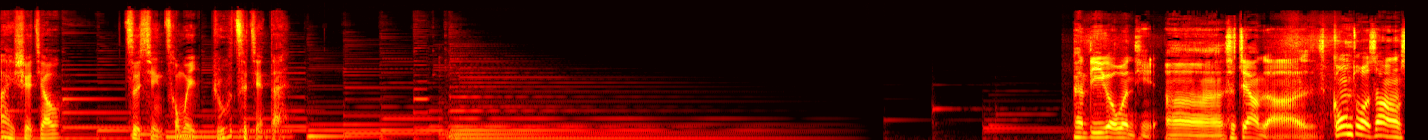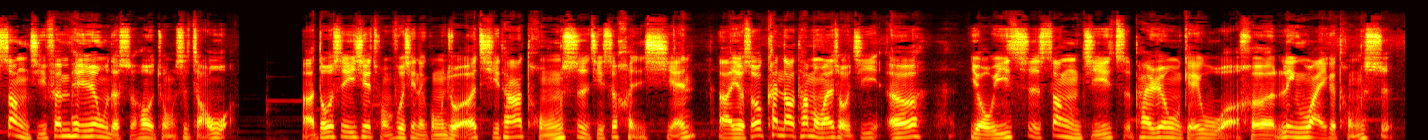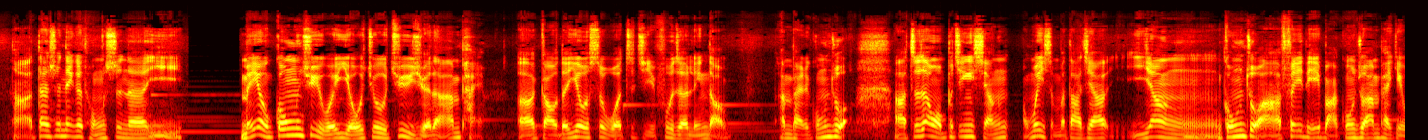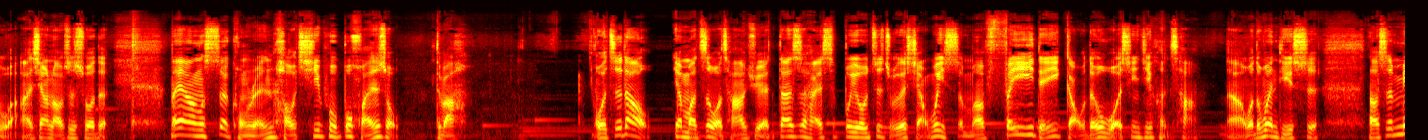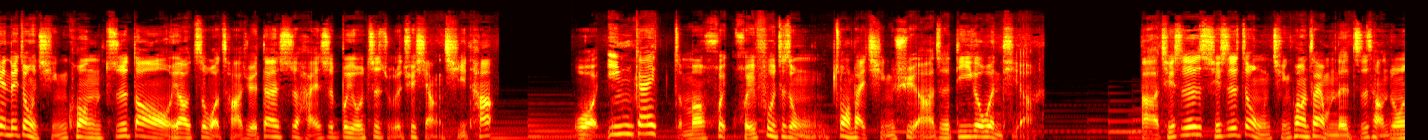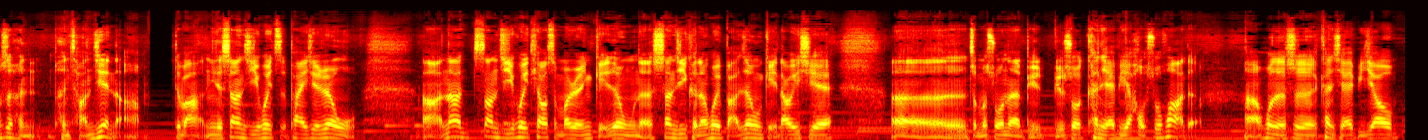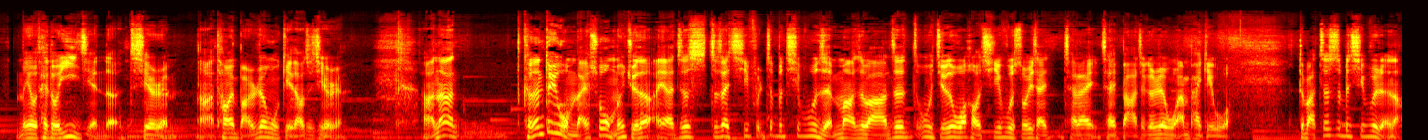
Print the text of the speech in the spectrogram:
爱社交，自信从未如此简单。看第一个问题，呃，是这样的啊，工作上上级分配任务的时候总是找我，啊，都是一些重复性的工作，而其他同事其实很闲啊，有时候看到他们玩手机，而有一次上级指派任务给我和另外一个同事啊，但是那个同事呢以没有工具为由就拒绝了安排，呃，搞得又是我自己负责领导。安排的工作啊，这让我不禁想，为什么大家一样工作啊，非得把工作安排给我啊？像老师说的那样，社恐人好欺负不还手，对吧？我知道要么自我察觉，但是还是不由自主的想，为什么非得搞得我心情很差啊？我的问题是，老师面对这种情况，知道要自我察觉，但是还是不由自主的去想其他。我应该怎么回回复这种状态情绪啊？这是第一个问题啊！啊，其实其实这种情况在我们的职场中是很很常见的啊，对吧？你的上级会指派一些任务啊，那上级会挑什么人给任务呢？上级可能会把任务给到一些，呃，怎么说呢？比比如说看起来比较好说话的啊，或者是看起来比较没有太多意见的这些人啊，他会把任务给到这些人啊，那。可能对于我们来说，我们会觉得，哎呀，这是这在欺负，这不欺负人嘛，是吧？这我觉得我好欺负，所以才才来才把这个任务安排给我，对吧？这是不是欺负人啊？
